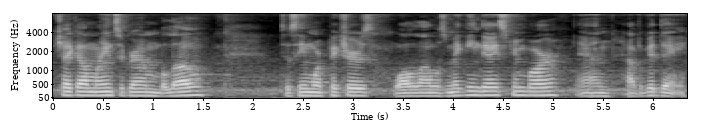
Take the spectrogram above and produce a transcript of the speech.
Check out my Instagram below to see more pictures while I was making the ice cream bar and have a good day.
